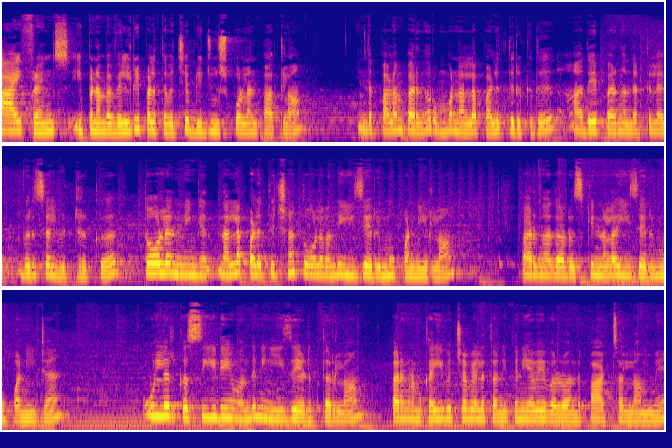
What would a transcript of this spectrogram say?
ஹாய் ஃப்ரெண்ட்ஸ் இப்போ நம்ம வெள்ளரி பழத்தை வச்சு எப்படி ஜூஸ் போடலான்னு பார்க்கலாம். இந்த பழம் பாருங்கள் ரொம்ப நல்லா பழுத்து இருக்குது. அதே பாருங்கள் அந்த இடத்துல விரிசல் விட்டுருக்கு. தோலை நீங்கள் நல்லா பழுத்துச்சுன்னா தோலை வந்து ஈஸியாக ரிமூவ் பண்ணிடலாம். பாருங்கள் அதோட ஸ்கின் நல்லா ஈஸியாக ரிமூவ் பண்ணிட்டேன். உள்ளே இருக்க சீடையும் வந்து நீங்கள் ஈஸியாக எடுத்துடலாம். பாருங்கள் நம்ம கை வச்சா வேலை தனித்தனியாகவே வரும் அந்த பார்ட்ஸ் எல்லாமே.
